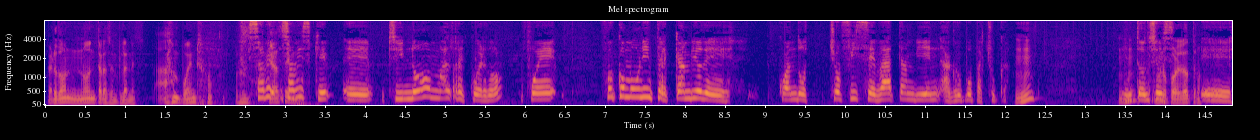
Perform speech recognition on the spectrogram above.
perdón, no entras en planes. Ah, bueno. pues, ¿qué ¿Sabe, hacemos? ¿Sabes qué? Eh, si no mal recuerdo, fue, fue como un intercambio de cuando Chofi se va también a Grupo Pachuca. Entonces, uno por el otro. eh,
